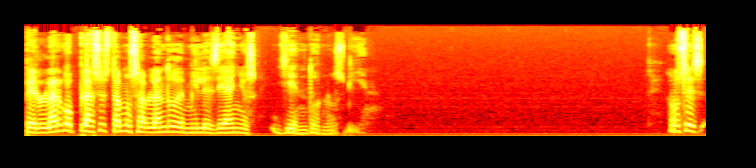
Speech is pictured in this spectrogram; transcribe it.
pero a largo plazo estamos hablando de miles de años yéndonos bien. Entonces,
